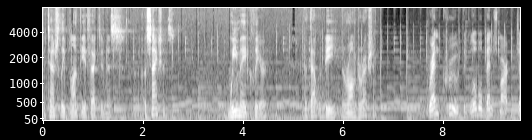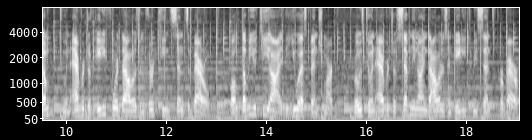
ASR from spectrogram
potentially blunt the effectiveness uh, of sanctions. We made clear that that would be the wrong direction. Brent crude, the global benchmark, jumped to an average of $84.13 a barrel, while WTI, the US benchmark, rose to an average of $79.83 per barrel.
